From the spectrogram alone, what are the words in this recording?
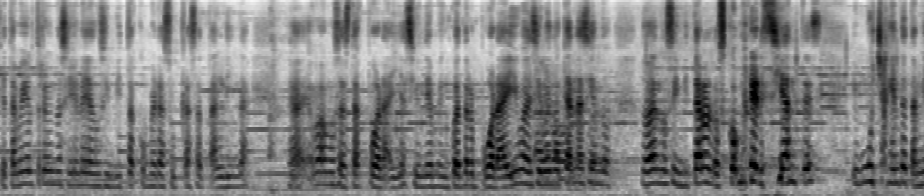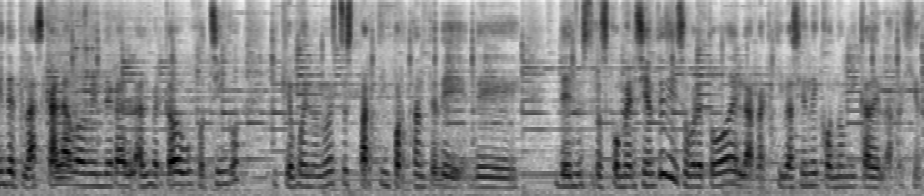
que también trae una señora ya nos invita a comer a su casa tan linda. Eh, vamos a estar por ahí, si un día me encuentran por ahí, van a decir, bueno, ¿qué andan haciendo? No, nos invitaron los comerciantes y mucha gente también de Tlaxcala va a vender al, mercado de Bojotzingo y que bueno, ¿no? Esto es parte importante de de nuestros comerciantes y sobre todo de la reactivación económica de la región.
